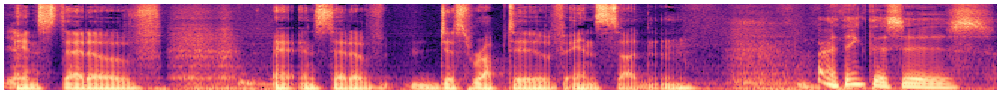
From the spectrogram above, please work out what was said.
Yeah. instead of instead of disruptive and sudden I think this is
